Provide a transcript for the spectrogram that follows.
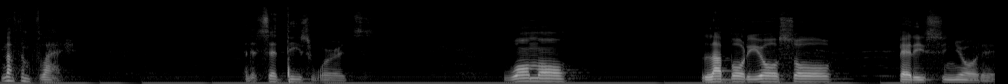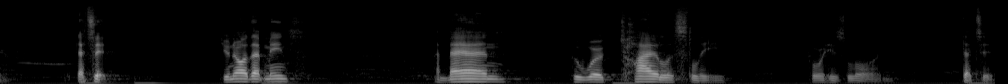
nothing flash. And it said these words Uomo laborioso per il Signore. That's it. Do you know what that means? A man who worked tirelessly for his Lord. That's it.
